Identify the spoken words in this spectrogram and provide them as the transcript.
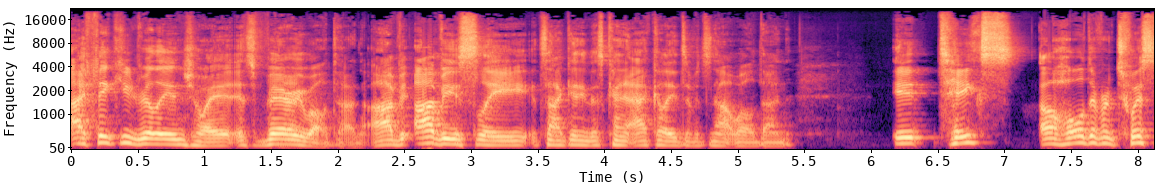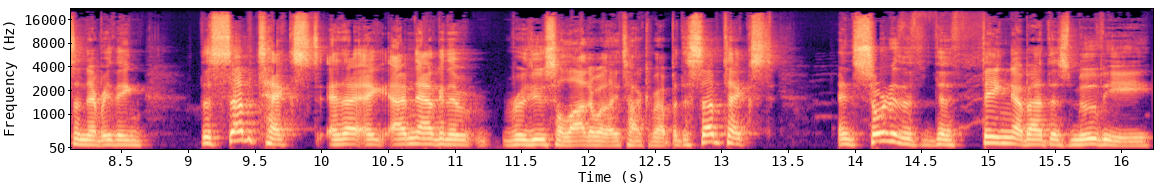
I think you'd really enjoy it. It's very well done. Ob- obviously, it's not getting this kind of accolades if it's not well done. It takes a whole different twist on everything. The subtext, and I, I'm now going to reduce a lot of what I talk about, but the subtext and sort of the, the thing about this movie,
